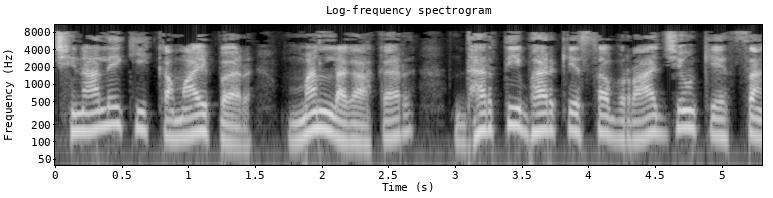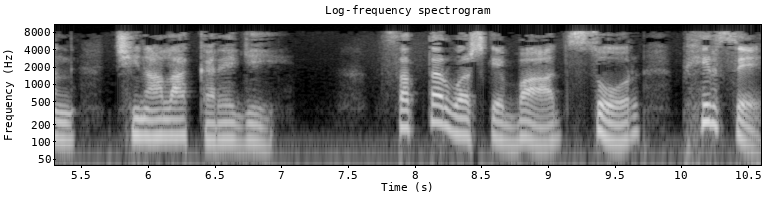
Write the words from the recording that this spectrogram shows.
छिनाले की कमाई पर मन लगाकर धरती भर के सब राज्यों के संग छिनाला करेगी। सत्तर वर्ष के बाद सोर फिर से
